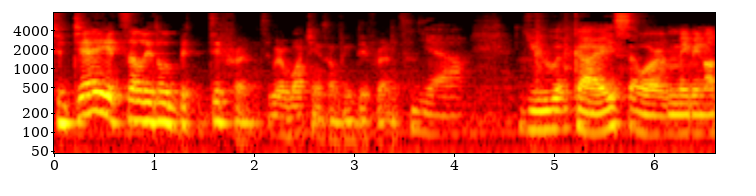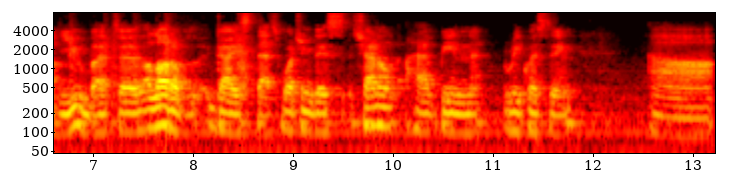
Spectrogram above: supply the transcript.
today it's a little bit different. We're watching something different. Yeah, you guys, or maybe not you, but uh, a lot of guys that's watching this channel have been requesting uh,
